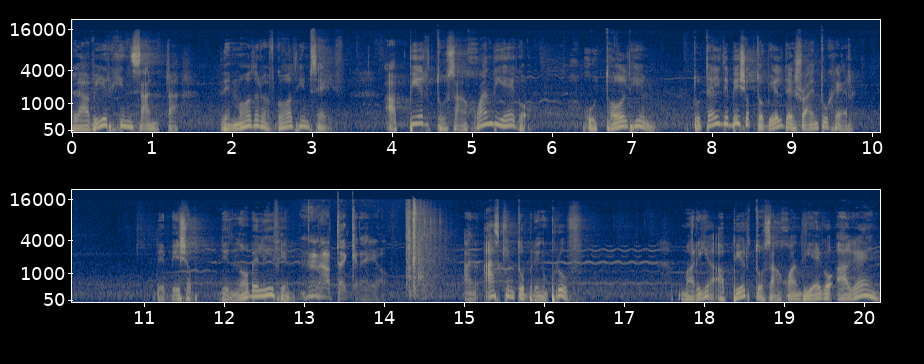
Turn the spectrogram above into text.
La Virgen Santa, the Mother of God Himself, appeared to San Juan Diego, who told him to tell the bishop to build a shrine to her. The bishop did not believe him No te creo. and asked him to bring proof. Maria appeared to San Juan Diego again,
